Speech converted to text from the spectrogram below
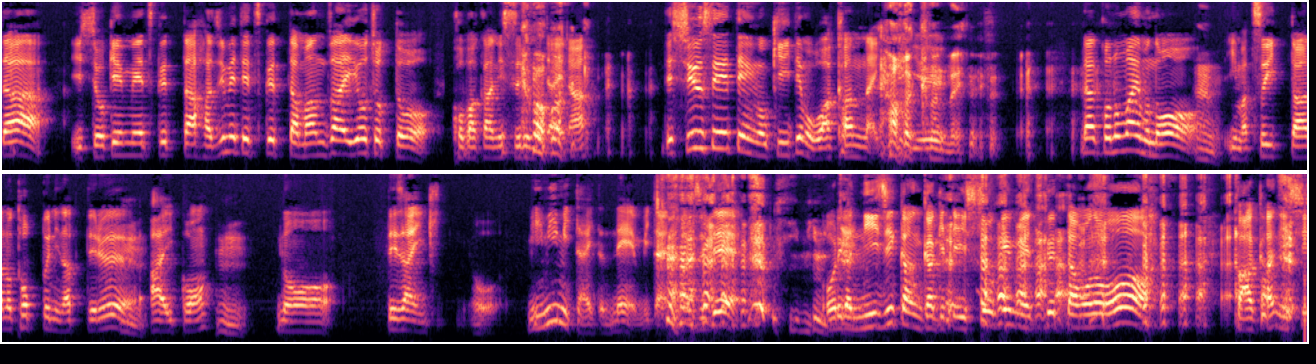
た、一生懸命作った、初めて作った漫才をちょっと小馬鹿にするみたいな。で、修正点を聞いてもわかんないってわかんいう。ない。だからこの前もの、うん今ツイッターのトップになってるアイコうん。ンのデザインを、耳みたいだね、みたいな感じで、俺が2時間かけて一生懸命作ったものを、バカにし、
